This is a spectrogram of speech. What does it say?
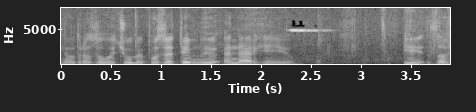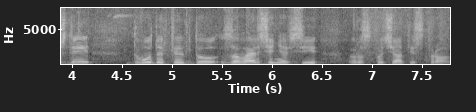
неодноразово чули, позитивною енергією і завжди доводити до завершення всі розпочаті справи.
